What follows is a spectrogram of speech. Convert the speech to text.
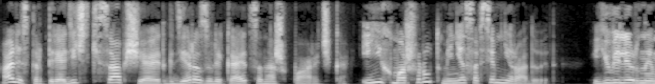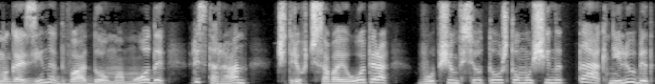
Алистер периодически сообщает, где развлекается наша парочка, и их маршрут меня совсем не радует. Ювелирные магазины, два дома моды, ресторан, четырехчасовая опера — в общем, все то, что мужчины так не любят,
